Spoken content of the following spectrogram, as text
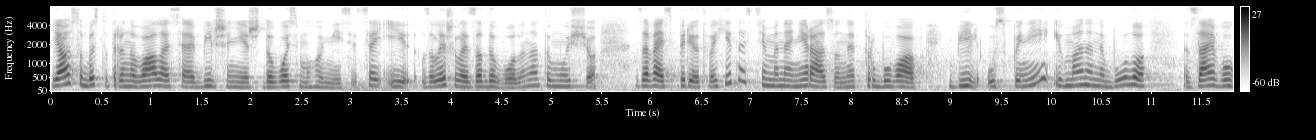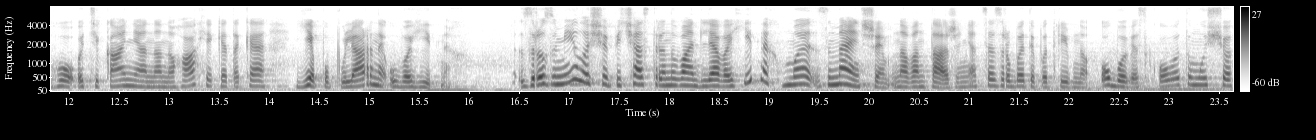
Я особисто тренувалася більше ніж до восьмого місяця і залишилась задоволена, тому що за весь період вагітності мене ні разу не турбував біль у спині, і в мене не було зайвого отікання на ногах, яке таке є популярне у вагітних. Зрозуміло, що під час тренувань для вагітних ми зменшуємо навантаження. Це зробити потрібно обов'язково, тому що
